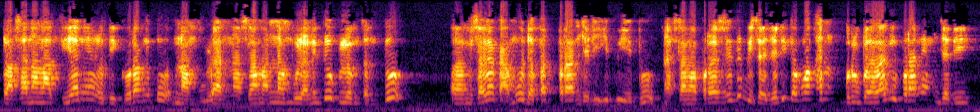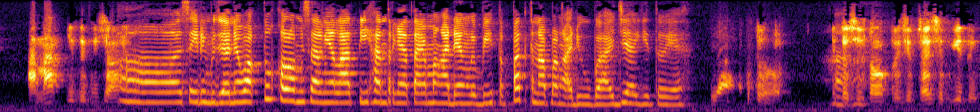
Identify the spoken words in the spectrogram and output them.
pelaksanaan latihan yang lebih kurang itu enam bulan. Nah, selama enam bulan itu belum tentu, eh, misalnya kamu dapat peran jadi ibu-ibu. Nah, selama proses itu bisa jadi kamu akan berubah lagi perannya menjadi anak gitu misalnya. Eh, seiring berjalannya waktu, kalau misalnya latihan ternyata emang ada yang lebih tepat, kenapa nggak diubah aja gitu ya? Ya, betul. Itu sih kalau prinsip saya sih begitu.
